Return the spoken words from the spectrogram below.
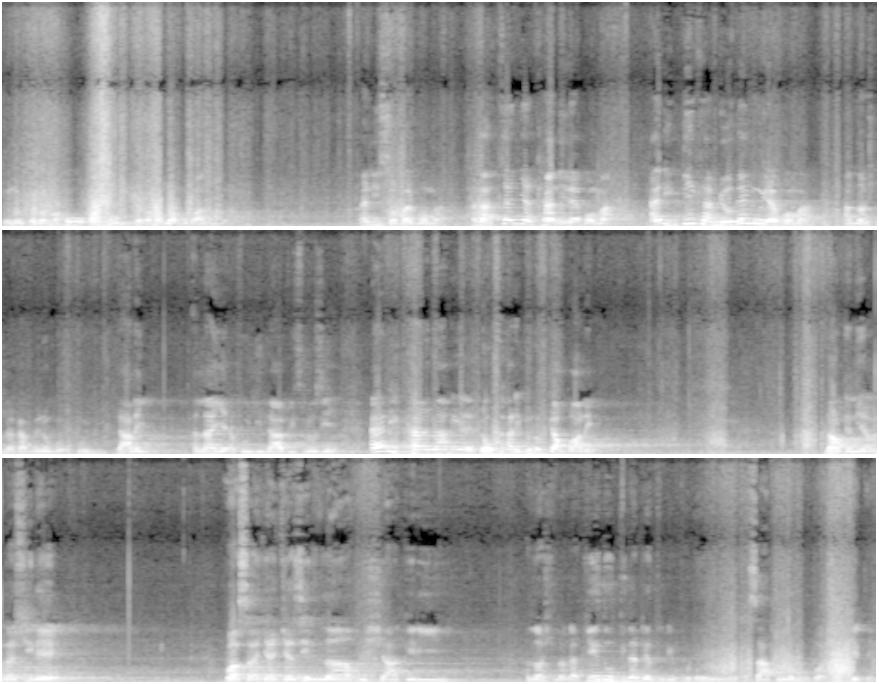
မင်းတို့ကတော့မဟုတ်အောင်ဟုတ်ပြီးတော့မှရောက်မသွားဘူးအဲ့ဒီဆိုပန်ပေါ်မှာဟဲ့လားကြံ့ကြံ့ခံနေတဲ့ပုံမှာ အဲ့ဒီတိခတ်မျိုးသိမ့်မှုရဲ့အပေါ်မှာအလ္လာဟ်ရှင်ကမင်းတို့ကိုအကူအညီလာလိုက်အလ္လာဟ်ရဲ့အကူအညီလာပြီဆိုလို့ရှိရင်အဲ့ဒီခံစားခဲ့ရတဲ့ဒုက္ခတွေမင်းတို့ပျောက်သွားလိမ့်နောက်တနေရာမှာလက်ရှိတဲ့ဝါဆာယဂျဇီလာဟူရှာကီရီအလ္လာဟ်ရှင်ကကျေးဇူးတည်တတ်တဲ့သူတွေကိုလည်းအစာပြုလို့မပေါ်ဖြစ်တယ်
